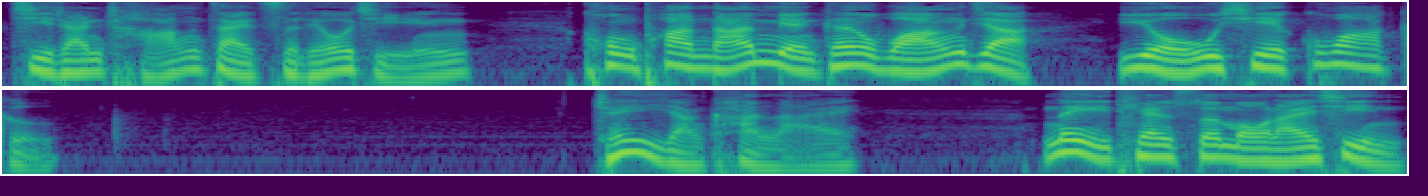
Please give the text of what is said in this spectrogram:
既然常在自流井，恐怕难免跟王家有些瓜葛。这样看来，那天孙某来信，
